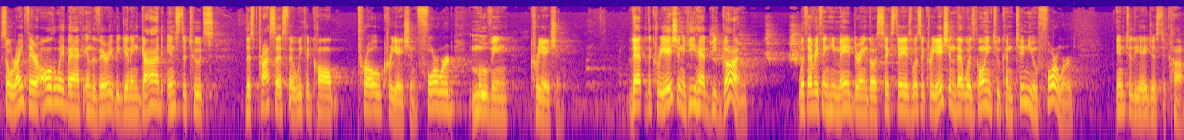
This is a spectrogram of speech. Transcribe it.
So, right there, all the way back in the very beginning, God institutes this process that we could call procreation, forward moving creation. That the creation he had begun with everything he made during those six days was a creation that was going to continue forward into the ages to come.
